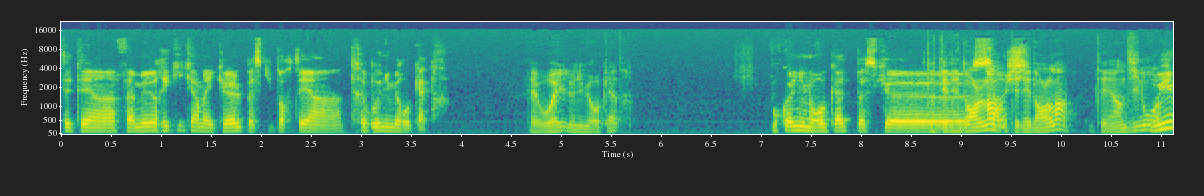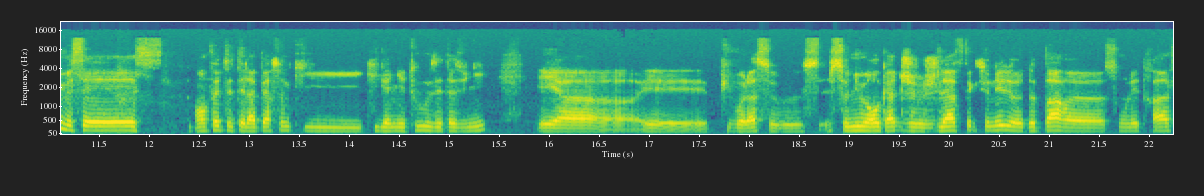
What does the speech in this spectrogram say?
C'était un fameux Ricky Carmichael parce qu'il portait un très beau numéro 4. Eh ouais, le numéro 4. Pourquoi le numéro 4? Parce que Toi, t'es né dans le lin, t'es né dans le lin. T'es un Dinois. Oui, mais c'est en fait c'était la personne qui, qui gagnait tout aux États-Unis. Et, euh, et puis voilà, ce, ce numéro 4, je, je l'ai affectionné de, de par euh, son lettrage,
